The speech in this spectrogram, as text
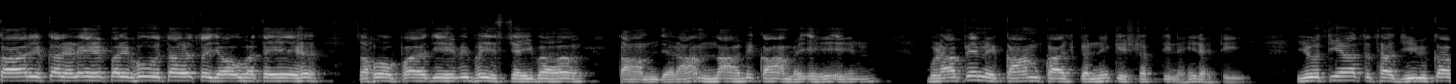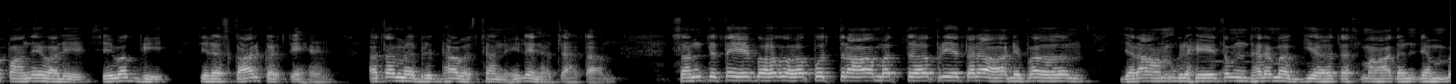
कार्य करने परिभूत यौवते सहोपजीविभिश्चैव काम जराम नाभिकाम बुढ़ापे में काम काज करने की शक्ति नहीं रहती। युवतियाँ तथा जीविका पाने वाले सेवक भी तिरस्कार करते हैं। अतः मैं वृद्धावस्था नहीं लेना चाहता। संत ते बहव पुत्रा मत प्रियतरा नृप। जराम गृहे तुम धर्मज्ञ तस्मादन्यम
